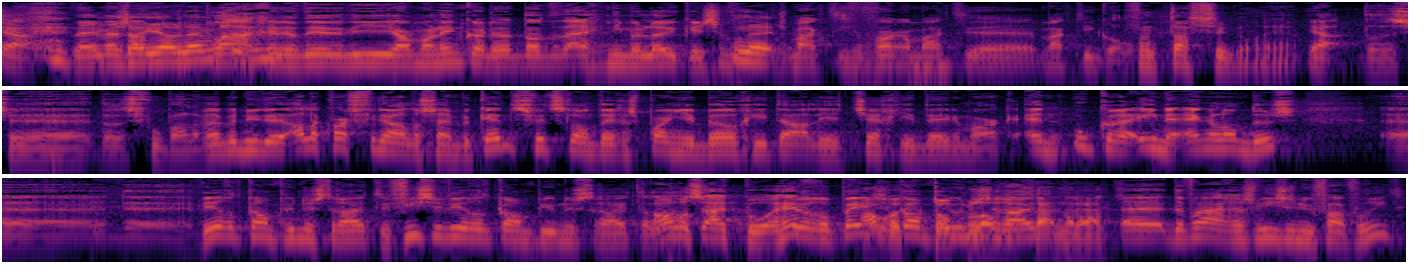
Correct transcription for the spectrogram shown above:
Ja, nee, Zou zouden klagen dat die, die Jarmolenko dat, dat het eigenlijk niet meer leuk is. En Nee. vervolgens maakt die vervanger maakt, eh, maakt die goal. Fantastisch goal, ja. Ja, dat is, eh, dat is voetballen. We hebben nu de alle kwartfinales zijn bekend. Zwitserland tegen Spanje, België, Italië, Tsjechië, Denemarken en Oekraïne, Engeland dus. Eh, de wereldkampioen is eruit, de vice-wereldkampioen is eruit. De Alles uit pool. Europese Alle kampioen is eruit. Eh, de vraag is wie is er nu favoriet?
